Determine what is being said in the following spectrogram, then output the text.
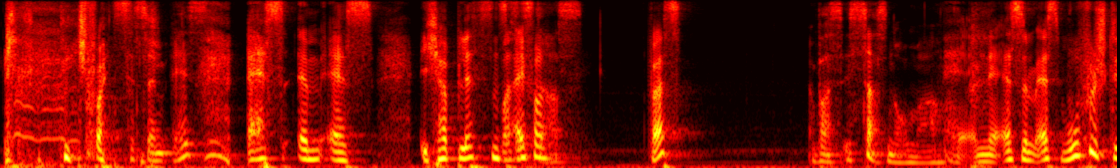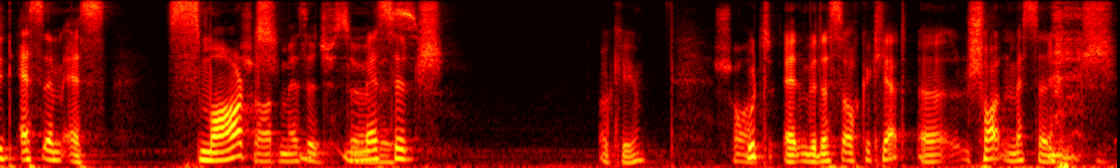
ich weiß nicht. SMS? SMS. Ich habe letztens Was einfach. ist das? Was? Was ist das nochmal? Äh, Eine SMS. Wofür steht SMS? Smart Short Message Service. Message. Okay. Short. Gut, hätten wir das auch geklärt. Äh, Short Message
